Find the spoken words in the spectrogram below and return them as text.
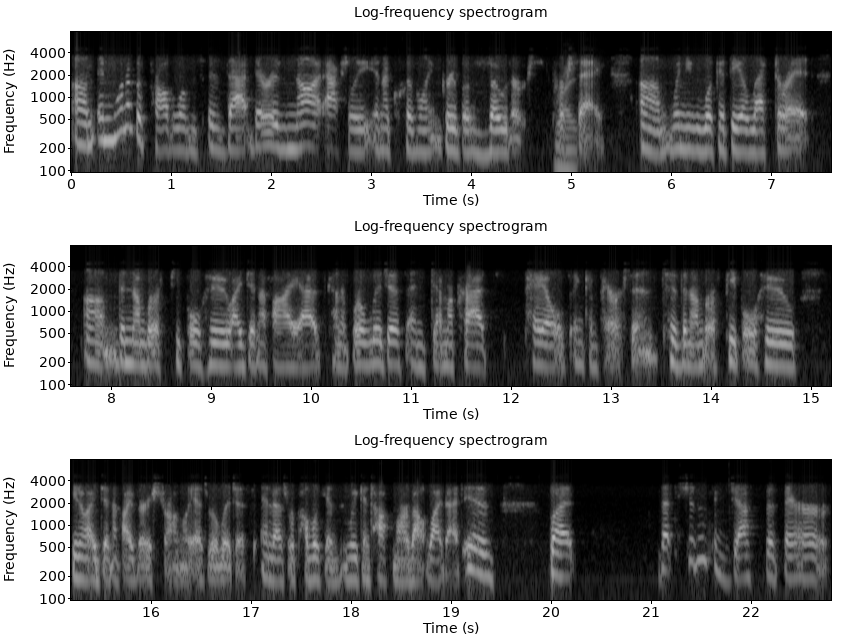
Um, and one of the problems is that there is not actually an equivalent group of voters per right. se. Um, when you look at the electorate, um, the number of people who identify as kind of religious and Democrats pales in comparison to the number of people who, you know, identify very strongly as religious and as Republicans. And we can talk more about why that is. But that shouldn't suggest that there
